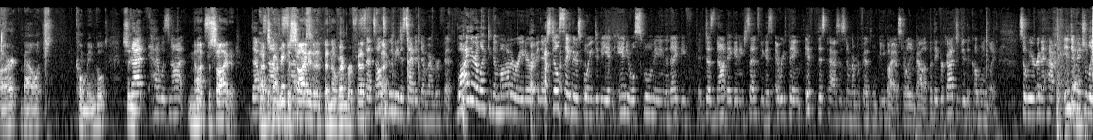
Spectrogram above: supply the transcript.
aren't ballots commingled? So That ha- was not. Not decided. That was That's not gonna be decided at the November fifth That's also going to be decided November fifth. Why they're electing a moderator and they're still saying there's going to be an annual school meeting the night be, it does not make any sense because everything, if this passes November fifth, will be by Australian ballot, but they forgot to do the commingling. So we are gonna have to individually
